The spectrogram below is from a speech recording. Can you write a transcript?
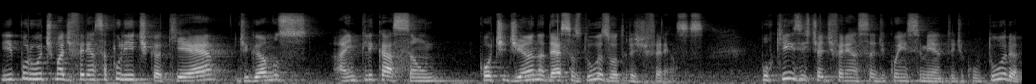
E por último, a diferença política, que é, digamos, a implicação cotidiana dessas duas outras diferenças. Por que existe a diferença de conhecimento e de cultura?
